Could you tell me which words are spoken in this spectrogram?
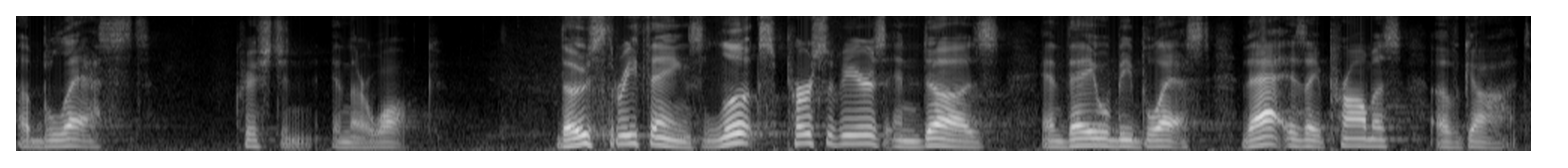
a blessed Christian in their walk. Those three things looks, perseveres, and does, and they will be blessed. That is a promise of God.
